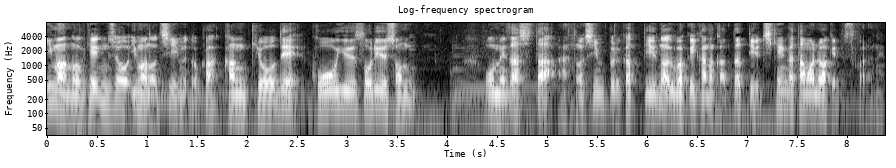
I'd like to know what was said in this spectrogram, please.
今の現状今のチームとか環境でこういうソリューションを目指したあのシンプル化っていうのはうまくいかなかったっていう知見がたまるわけですからね。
